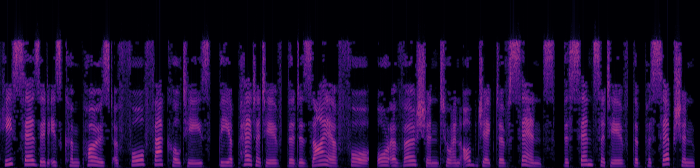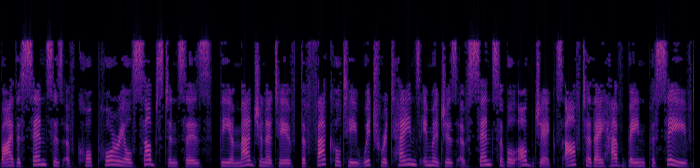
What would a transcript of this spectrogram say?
He says it is composed of four faculties, the appetitive the desire for, or aversion to an object of sense, the sensitive the perception by the senses of corporeal substances, the imaginative the faculty which retains images of sensible objects after they have been perceived,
